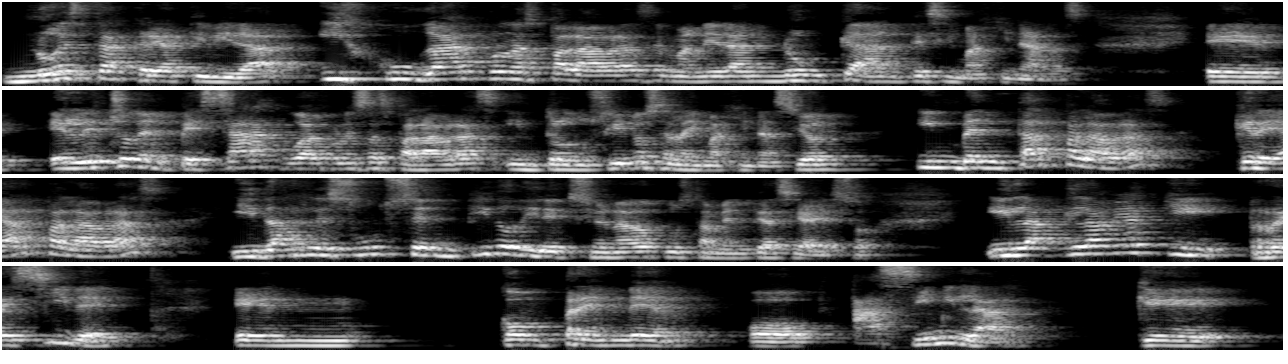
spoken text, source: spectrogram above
nuestra creatividad y jugar con las palabras de manera nunca antes imaginadas. Eh, el hecho de empezar a jugar con esas palabras, introducirnos en la imaginación, inventar palabras, crear palabras y darles un sentido direccionado justamente hacia eso. Y la clave aquí reside en comprender o asimilar que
